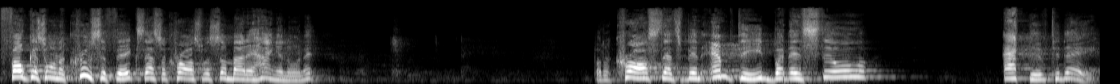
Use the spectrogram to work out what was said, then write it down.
focus on a crucifix, that's a cross with somebody hanging on it but a cross that's been emptied but is still active today.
